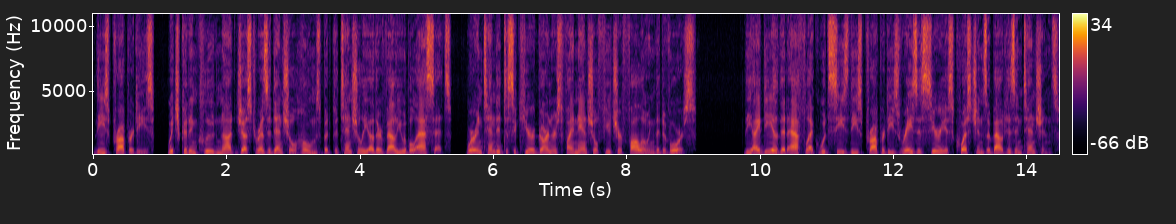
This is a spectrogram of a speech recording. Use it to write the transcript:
These properties, which could include not just residential homes but potentially other valuable assets, were intended to secure Garner's financial future following the divorce. The idea that Affleck would seize these properties raises serious questions about his intentions.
